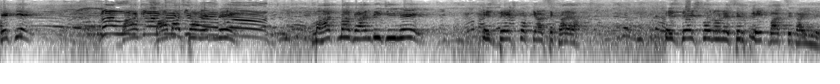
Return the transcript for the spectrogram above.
देखिए बाबा साहेब ने महात्मा गांधी जी ने इस देश को क्या सिखाया? इस देश को उन्होंने सिर्फ़ एक बात सिखाई है।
